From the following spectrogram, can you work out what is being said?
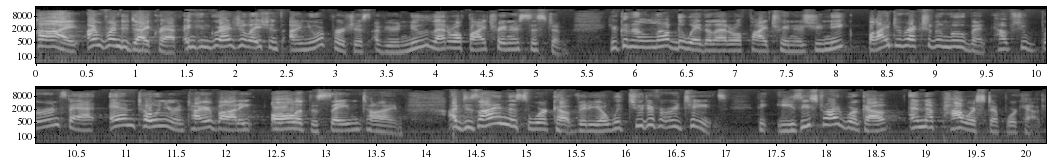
Hi, I'm Brenda Dygraf, and congratulations on your purchase of your new lateral thigh trainer system. You're going to love the way the lateral thigh trainer's unique bidirectional movement helps you burn fat and tone your entire body all at the same time. I've designed this workout video with two different routines, the easy stride workout and the power step workout.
